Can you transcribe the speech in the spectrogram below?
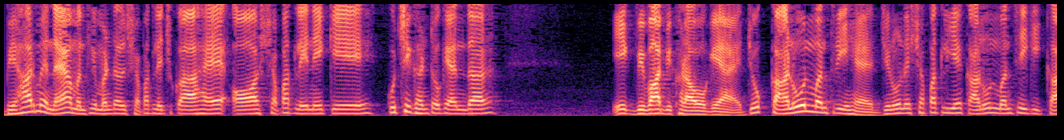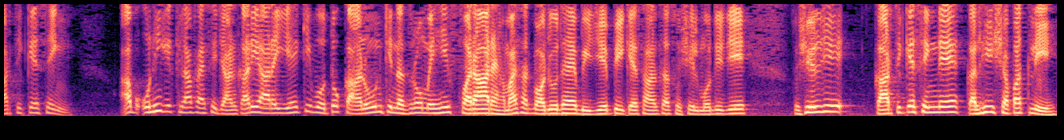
बिहार में नया मंत्रिमंडल शपथ ले चुका है और शपथ लेने के कुछ ही घंटों के अंदर एक विवाद भी खड़ा हो गया है। जो कानून मंत्री हैं, जिन्होंने शपथ ली है कानून मंत्री की कार्तिकेय सिंह, अब उन्हीं के खिलाफ ऐसी जानकारी आ रही है कि वो तो कानून की नज़रों में ही फरार है। हमारे साथ मौजूद है बीजेपी के सांसद सुशील मोदी जी। सुशील जी, कार्तिकेय सिंह ने कल ही शपथ ली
